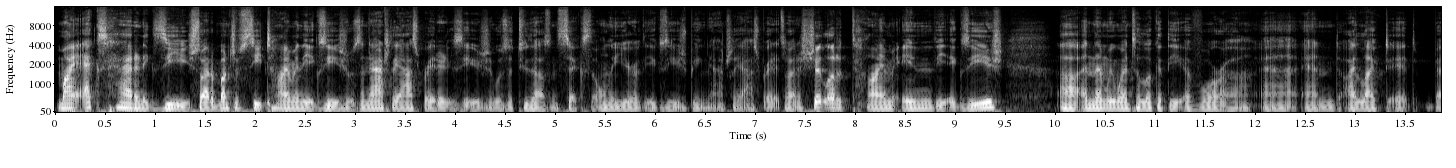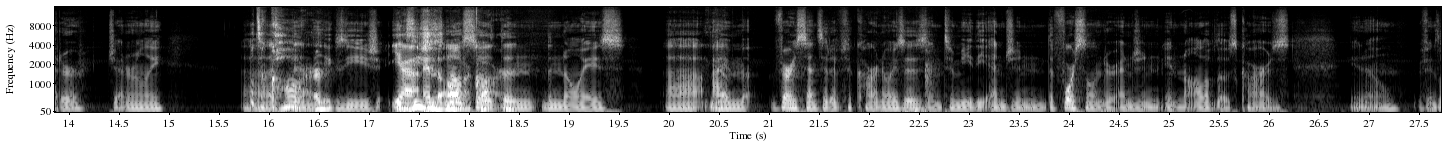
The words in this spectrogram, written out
my ex had an Exige, so I had a bunch of seat time in the Exige. It was a naturally aspirated Exige. It was a 2006, the only year of the Exige being naturally aspirated. So I had a shitload of time in the Exige, uh, and then we went to look at the Evora, uh, and I liked it better generally. Uh, it's a than car. The Exige, yeah, Exige and is not a also the the noise. Uh, Yeah. I'm very sensitive to car noises, and to me, the engine, the four cylinder engine in all of those cars, you know, if it's,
